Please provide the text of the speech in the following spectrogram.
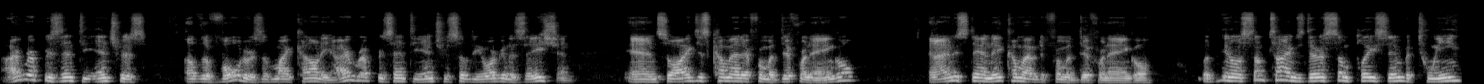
I represent the interests of the voters of my county. I represent the interests of the organization. And so I just come at it from a different angle. And I understand they come at it from a different angle. But, you know, sometimes there's some place in between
